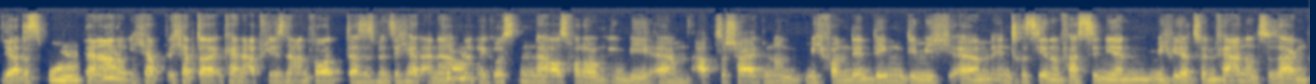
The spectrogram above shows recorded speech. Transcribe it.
Ja, das, ja. keine Ahnung, ich habe ich hab da keine abschließende Antwort. Das ist mit Sicherheit eine ja. meiner größten Herausforderungen, irgendwie ähm, abzuschalten und mich von den Dingen, die mich ähm, interessieren und faszinieren, mich wieder zu entfernen und zu sagen,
